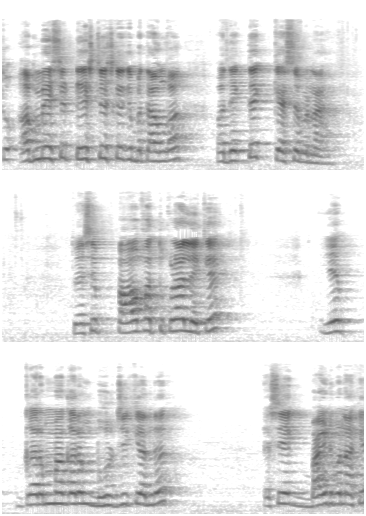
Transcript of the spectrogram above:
तो अब मैं इसे टेस्ट टेस्ट करके बताऊँगा और देखते हैं कैसे बना है। तो ऐसे पाव का टुकड़ा लेके ये गर्मा गर्म भुर्जी के अंदर ऐसे एक बाइट बना के।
